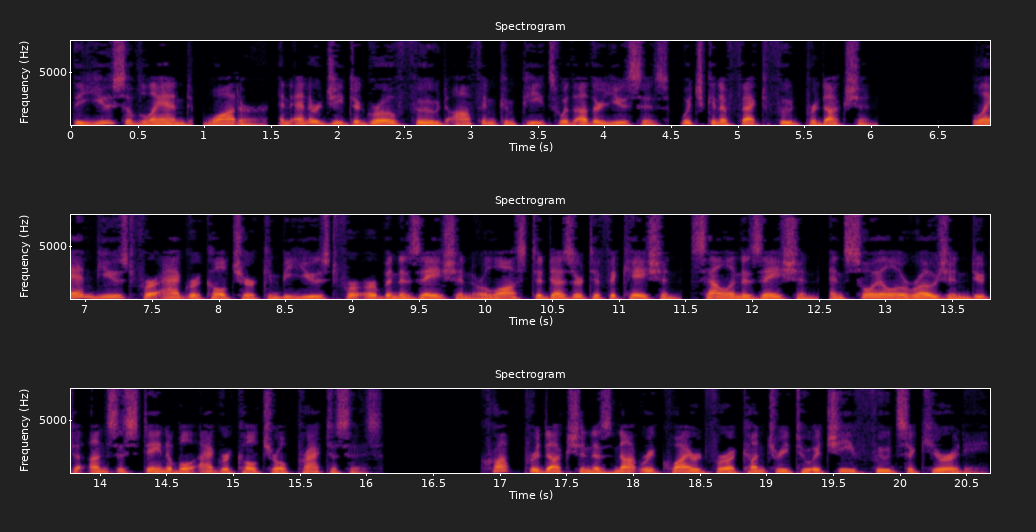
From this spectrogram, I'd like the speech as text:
The use of land, water, and energy to grow food often competes with other uses, which can affect food production. Land used for agriculture can be used for urbanization or lost to desertification, salinization, and soil erosion due to unsustainable agricultural practices. Crop production is not required for a country to achieve food security.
